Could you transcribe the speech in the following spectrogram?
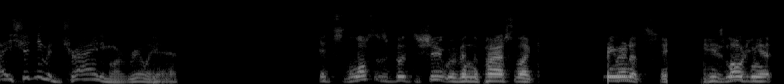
I shouldn't even try anymore, really. Yeah. It's lost his ability to shoot within the past like three minutes. He's logging it.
